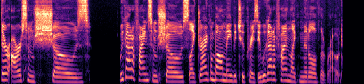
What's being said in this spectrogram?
there are some shows. We got to find some shows like Dragon Ball, maybe too crazy. We got to find like middle of the road.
